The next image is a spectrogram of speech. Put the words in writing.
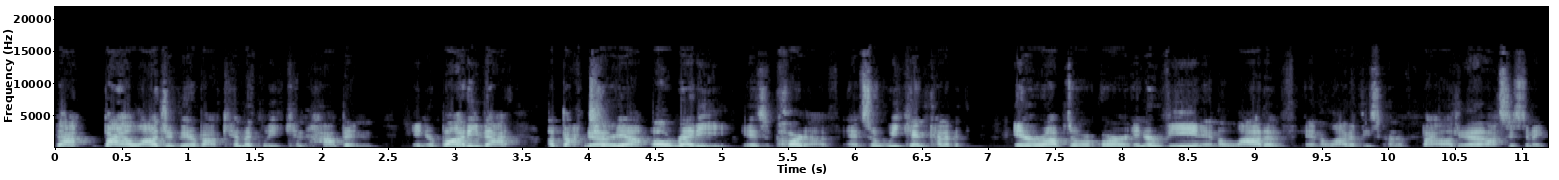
that biologically or biochemically can happen in your body that a bacteria yeah. already is part of, and so we can kind of interrupt or, or intervene in a lot of in a lot of these kind of biological yeah. processes to make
